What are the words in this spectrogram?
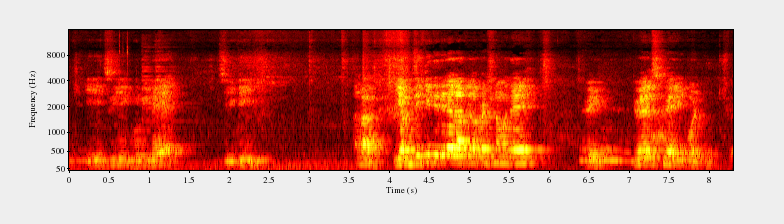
e, इजी गुणिले जी डी एफ जी किती दिलेला आपल्याला प्रश्नामध्ये? Twelve twelve square equal to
